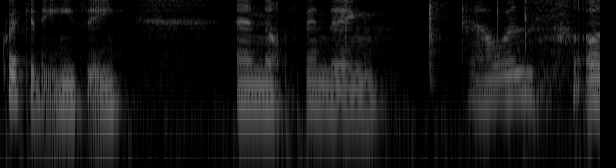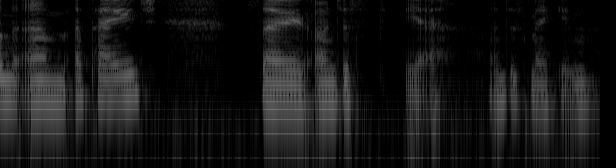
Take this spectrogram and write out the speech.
quick and easy and not spending hours on um, a page. So I'm just, yeah, I'm just making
